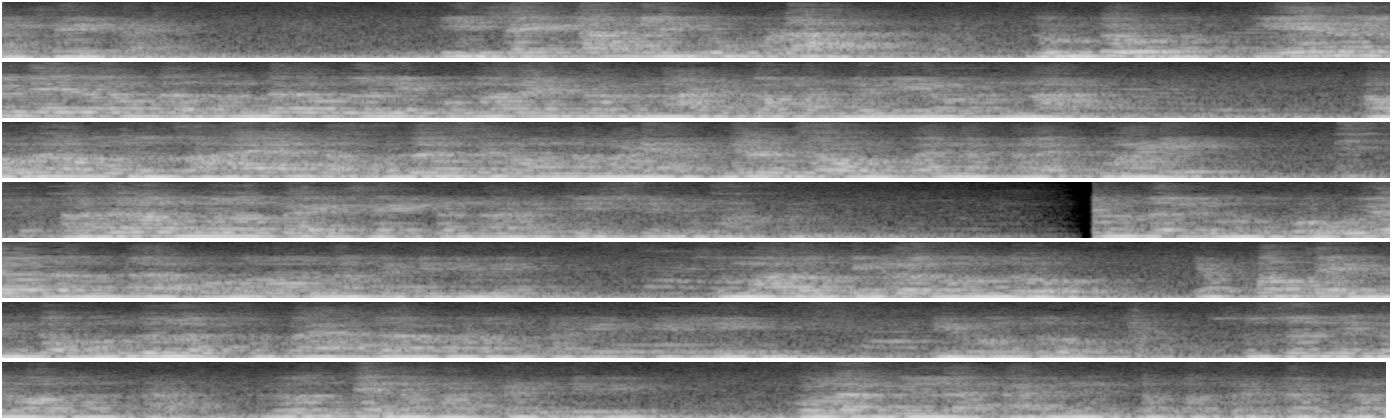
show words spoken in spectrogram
ಈ ಸೈಟ್ ಆಗಿದೆ. ಈ ಸೈಟ್ ಆಗ್ಲಿಕ್ಕೂ ಕೂಡ ದುಡ್ಡು ಏನು ಇಲ್ಲದೆ ಇರುವಂತ ಸಂದರ್ಭದಲ್ಲಿ ಕುಮಾರೇಶ್ವರ ನಾಟಕ ಮಂಡಳಿ ಅವರನ್ನ ಅವರ ಒಂದು ಸಹಾಯಕ ಪ್ರದರ್ಶನವನ್ನ ಮಾಡಿ ಹದಿನೇಳು ಸಾವಿರ ರೂಪಾಯಿನ ಕಲೆಕ್ಟ್ ಮಾಡಿ ಅದರ ಮೂಲಕ ಈ ಸೈಟ್ ಅನ್ನ ರಿಜಿಸ್ಟ್ರೇಷನ್ ಮಾಡ್ಕೊಂಡು ಒಂದು ಭವ್ಯವಾದಂತಹ ಭವನವನ್ನು ಕಟ್ಟಿದ್ದೀವಿ. ಸುಮಾರು ತಿಂಗಳಿಗೊಂದು ಎಪ್ಪತ್ತೈದರಿಂದ ಒಂದು ಲಕ್ಷ ರೂಪಾಯಿ ಆದಾಯ ಬರುವಂತ ರೀತಿಯಲ್ಲಿ ಈ ಒಂದು ಸುಸಜ್ಜಿತವಾದಂತಹ ವ್ಯವಸ್ಥೆಯನ್ನು ಮಾಡ್ಕೊಂಡಿದ್ದೀವಿ. ಕೋಲಾರ ಜಿಲ್ಲಾ ಕಾರ್ಯನಿರತ ಪತ್ರಕರ್ತರ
